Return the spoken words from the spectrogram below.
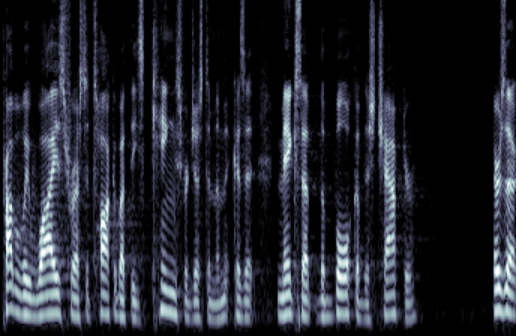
probably wise for us to talk about these kings for just a moment because it makes up the bulk of this chapter. There's a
